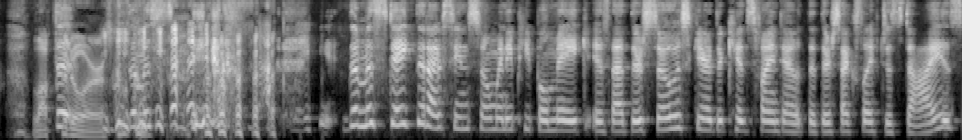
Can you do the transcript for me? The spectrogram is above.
lock the, the door. The, mis- yeah, exactly. the mistake that I've seen so many people make is that they're so scared their kids find out that their sex life just dies,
